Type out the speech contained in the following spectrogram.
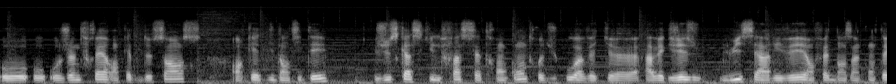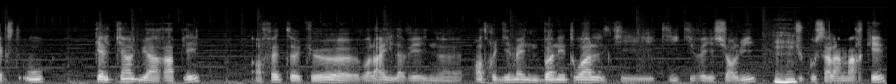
aux, aux, aux- jeunes frères en quête de sens, en quête d'identité, jusqu'à ce qu'il fasse cette rencontre du coup avec euh, avec Jésus. Lui, c'est arrivé en fait dans un contexte où quelqu'un lui a rappelé en fait que euh, voilà, il avait une entre guillemets une bonne étoile qui qui, qui veillait sur lui. Mhm. Du coup, ça l'a marqué.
